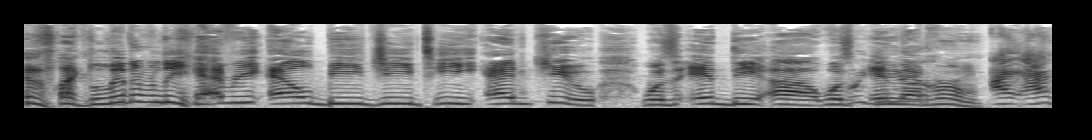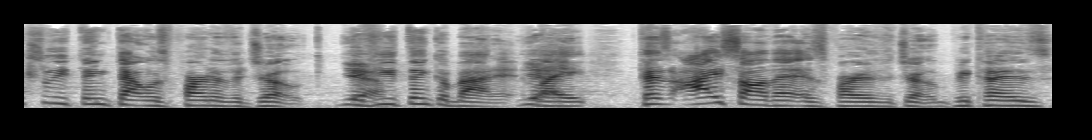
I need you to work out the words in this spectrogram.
It's like literally every LBGT and Q was in the uh was well, in know, that room. I actually think that was part of the joke. Yeah. If you think about it, yeah. like because I saw that as part of the joke because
